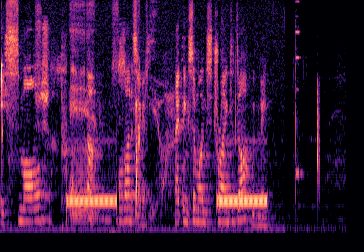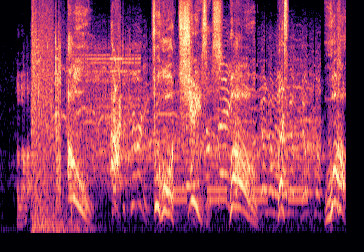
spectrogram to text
A small... Oh, hold on a second. I think someone's trying to talk with me. Hello? Oh! Ah! Oh, Jesus! Whoa! No, no, no, Let's... no, no, no, no. Whoa!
